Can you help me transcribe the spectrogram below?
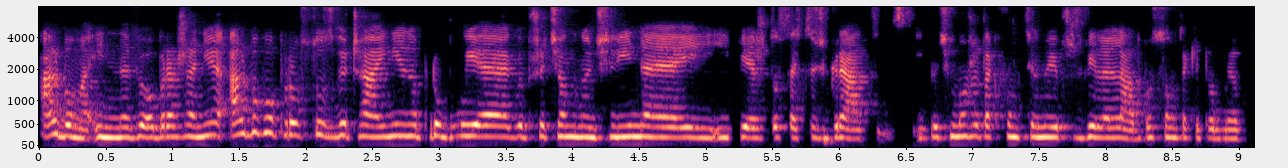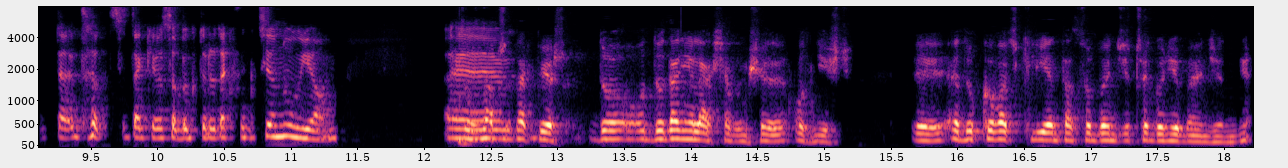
albo ma inne wyobrażenie, albo po prostu zwyczajnie no, próbuje jakby przeciągnąć linę i, i wiesz, dostać coś gratis. I być może tak funkcjonuje przez wiele lat, bo są takie podmioty, są takie osoby, które tak funkcjonują. To znaczy, tak wiesz, do, do Daniela chciałbym się odnieść. Y, edukować klienta, co będzie, czego nie będzie. No nie?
